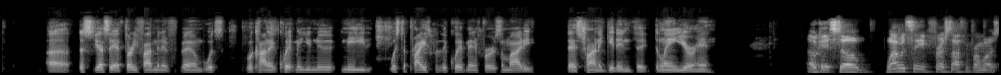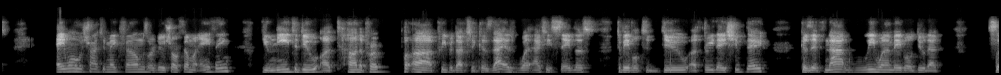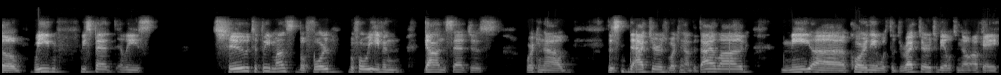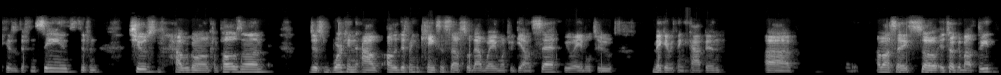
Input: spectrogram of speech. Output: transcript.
uh this yesterday a 35 minute film? What's what kind of equipment you knew, need? What's the price for the equipment for somebody that's trying to get in the, the lane you're in? Okay, so what I would say first off and foremost, anyone who's trying to make films or do a short film or anything, you need to do a ton of uh, pre-production because that is what actually saved us to be able to do a three-day shoot day. Because if not, we wouldn't be able to do that. So we we spent at least two to three months before before we even got on the set, just working out this, the actors, working out the dialogue, me uh, coordinating with the director to be able to know, okay, here's different scenes, different choose how we're going to compose them, just working out all the different kinks and stuff. So that way, once we get on set, we were able to make everything happen. Uh, I'm about to say, so it took about three,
